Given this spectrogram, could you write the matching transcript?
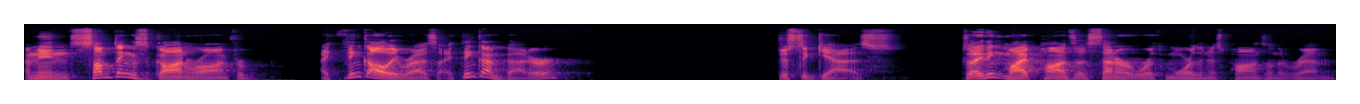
I mean something's gone wrong for I think Alireza I think I'm better just a guess. Because I think my pawns in the center are worth more than his pawns on the rim.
